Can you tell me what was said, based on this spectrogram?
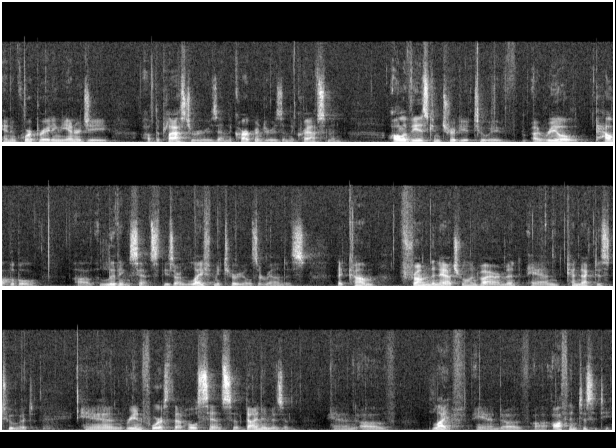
and incorporating the energy of the plasterers and the carpenters and the craftsmen, all of these contribute to a, a real palpable uh, living sense. These are life materials around us that come from the natural environment and connect us to it and reinforce that whole sense of dynamism and of life and of uh, authenticity.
